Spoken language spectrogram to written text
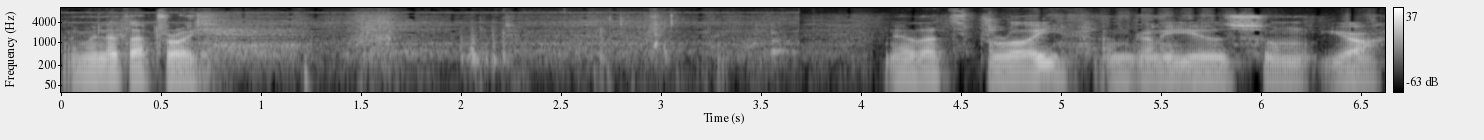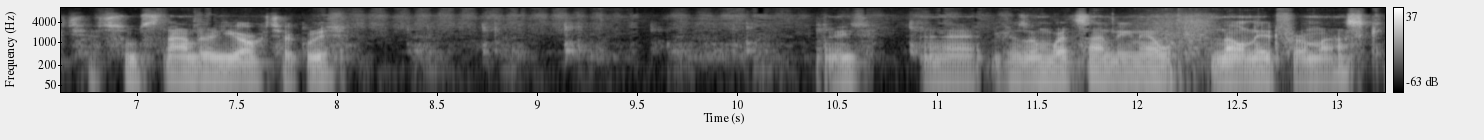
And we let that dry. Now that's dry, I'm going to use some Yorkshire, some standard Yorkshire grit. Right, uh, because I'm wet sanding now, no need for a mask.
